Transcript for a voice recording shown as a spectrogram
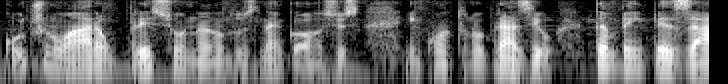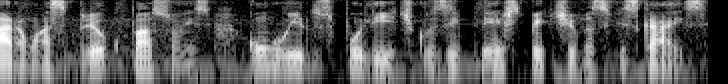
continuaram pressionando os negócios, enquanto no Brasil também pesaram as preocupações com ruídos políticos e perspectivas fiscais.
